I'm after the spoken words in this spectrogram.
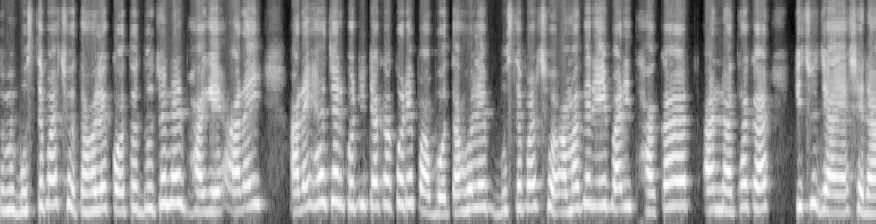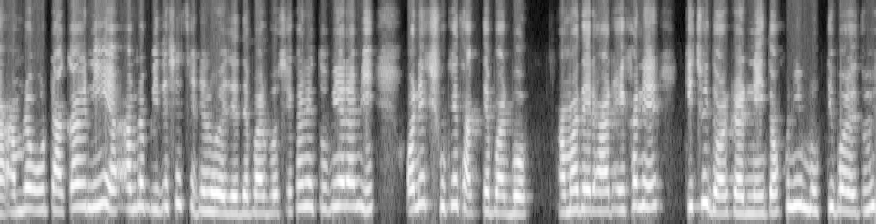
তুমি বুঝতে পারছ? তাহলে কত দুজনের ভাগে আড়াই আড়াই হাজার কোটি টাকা করে পাবো? তাহলে বুঝতে পারছ? আমাদের এই বাড়ি থাকা আর না থাকা কিছু যায় আসে না। আমরা ও টাকা নিয়ে আমরা বিদেশে সেটেল হয়ে যেতে পারব। সেখানে তুমি আর আমি অনেক সুখে থাকতে পারব। আমাদের আর এখানে কিছুই দরকার নেই। তখনই মুক্তি বলে, তুমি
